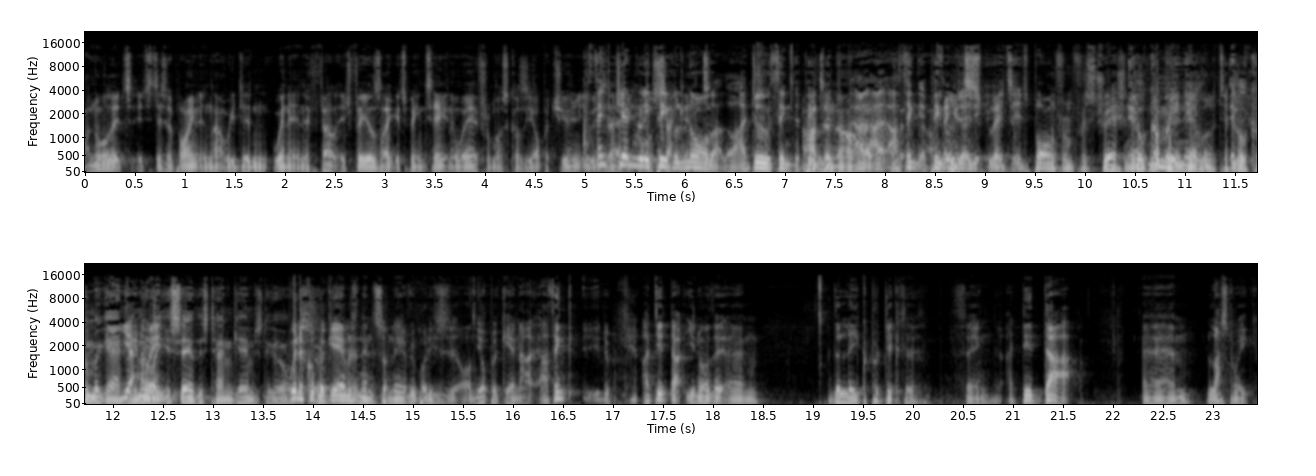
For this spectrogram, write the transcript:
I know that it's, it's disappointing that we didn't win it, and it felt it feels like it's been taken away from us because the opportunity. I was think there generally to go people second. know that though. I do think that I people. don't know. I, I, I I- think that I people. think it's it's, split. it's, it's born from frustration. It'll of not come. being It'll, able to. it'll come again. Yeah, you I know, like mean- you say, there's ten games to go. win a couple so- of games and then suddenly everybody's on the up again. I, I think you know, I did that. You know the um, the league predictor thing. I did that um, last week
